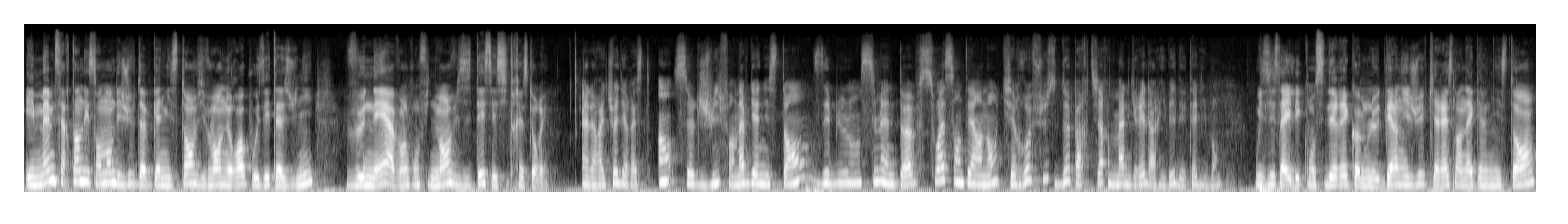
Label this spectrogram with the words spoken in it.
et même certains descendants des juifs d'Afghanistan vivant en Europe ou aux États-Unis venaient, avant le confinement, visiter ces sites restaurés. À l'heure actuelle, il reste un seul juif en Afghanistan, Zebulon Simentov, 61 ans, qui refuse de partir malgré l'arrivée des talibans. Oui, c'est ça, il est considéré comme le dernier juif qui reste en Afghanistan.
